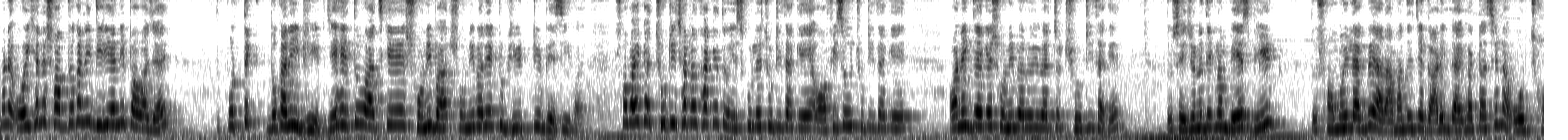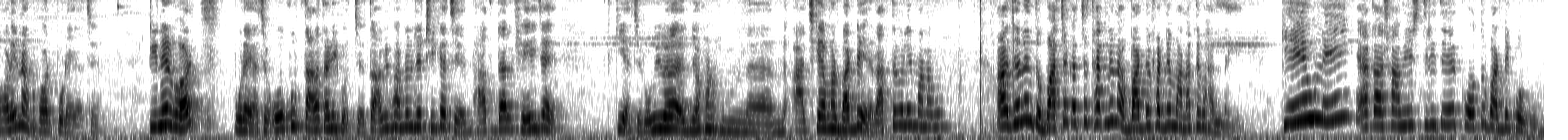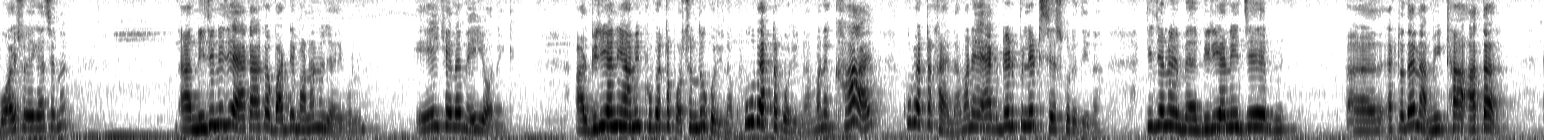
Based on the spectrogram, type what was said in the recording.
মানে ওইখানে সব দোকানেই বিরিয়ানি পাওয়া যায়, প্রত্যেক দোকানেই ভিড়। যেহেতু আজকে শনিবার, শনিবারে একটু ভিড় টিড় বেশি হয়। সবাইকার ছুটি ছাটা থাকে তো, স্কুলে ছুটি থাকে, অফিসেও ছুটি থাকে, অনেক জায়গায় শনিবার, রবিবারটা ছুটি থাকে। তো সেই জন্য দেখলাম বেশ ভিড়, তো সময় লাগবে আর আমাদের যে গাড়ির ড্রাইভারটা আছে না, ওর ঝড়ে না ঘর পড়ে গেছে। টিনের ঘর পড়ে গেছে, ও খুব তাড়াতাড়ি করছে। তো আমি ভাবলাম যে ঠিক আছে, ভাত, ডাল খেয়েই যায় কি আছে? রবিবার যখন আজকে আমার বার্থডে রাত্রেবেলায় মানাবো। আর জানেন তো, বাচ্চা কাচ্চা থাকলে না বার্থডে ফার্থডে মানাতে ভালো লাগে। কেউ নেই, একা, স্বামী, স্ত্রীতে কত বার্থডে করব? বয়স হয়ে গেছে না? আর নিজে নিজে একা একা বার্থডে মানানো যায় বলুন? এই খেলাম, এই অনেক। আর বিরিয়ানি আমি খুব একটা পছন্দও করি না, খুব একটা করি না। মানে খায় খুব একটা খায় না। মানে এক দেড় প্লেট শেষ করে দিই না। কি যেন বিরিয়ানির যে একটা দেয় না, মিঠা আতার,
